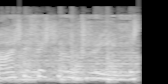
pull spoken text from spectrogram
Artificial dreams.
